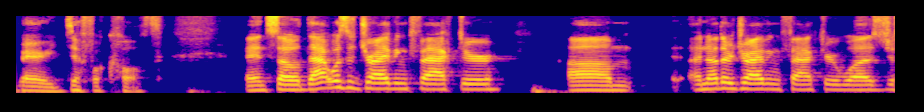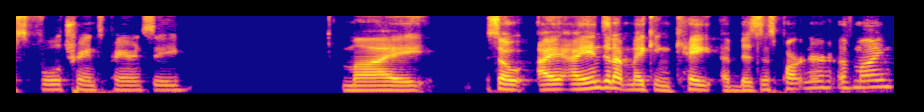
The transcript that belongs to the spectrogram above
very difficult. And so that was a driving factor. Um another driving factor was just full transparency. My so I, I ended up making Kate a business partner of mine.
